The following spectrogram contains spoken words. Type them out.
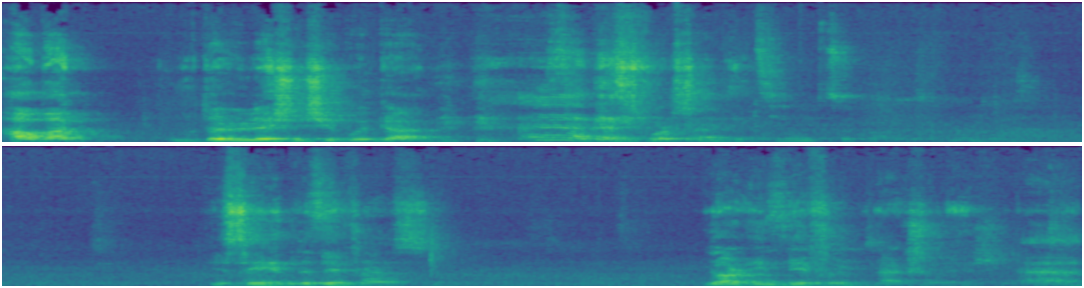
How about the relationship with God? Eh, that's for Sunday. You see the difference? You are indifferent, actually. Ah,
